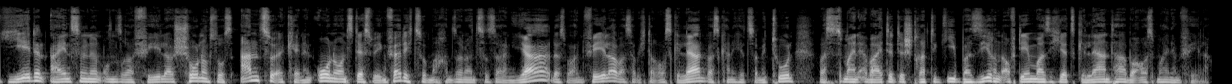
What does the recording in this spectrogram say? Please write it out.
jeden einzelnen unserer Fehler schonungslos anzuerkennen, ohne uns deswegen fertig zu machen, sondern zu sagen, ja, das war ein Fehler, was habe ich daraus gelernt, was kann ich jetzt damit tun, was ist meine erweiterte Strategie basierend auf dem, was ich jetzt gelernt habe aus meinem Fehler.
